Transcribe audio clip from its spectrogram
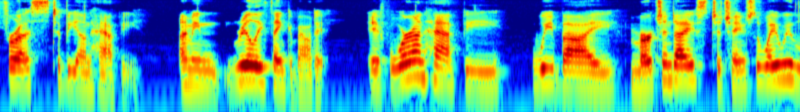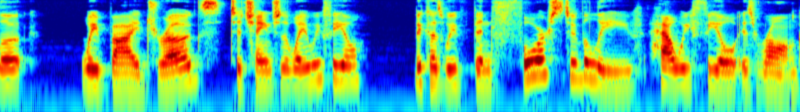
for us to be unhappy. I mean, really think about it. If we're unhappy, we buy merchandise to change the way we look, we buy drugs to change the way we feel because we've been forced to believe how we feel is wrong.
